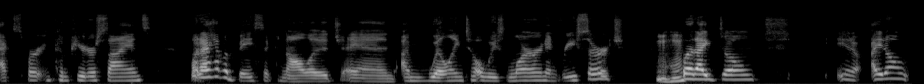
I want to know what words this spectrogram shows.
expert in computer science, but I have a basic knowledge and I'm willing to always learn and research Mhm. but I don't, you know, I don't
